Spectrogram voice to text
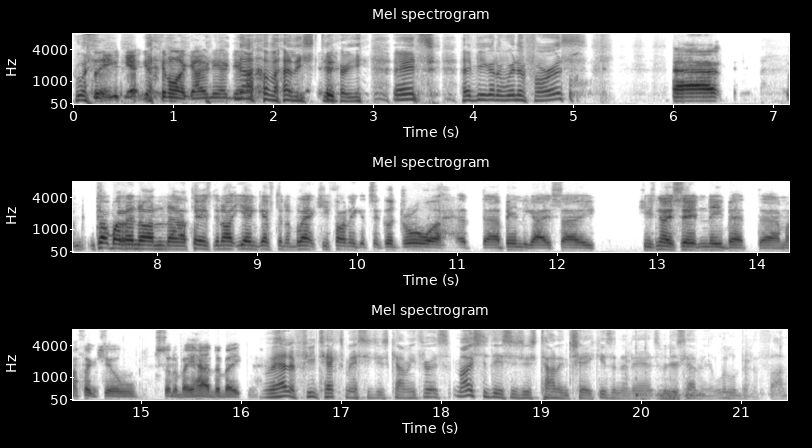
what, See, yeah, can I go now? Gareth? No, I'm only staring. Ants, have you got a winner for us? Uh, got one in on uh, Thursday night. Young Gifted and Black. She finally gets a good draw at uh, Bendigo, so she's no certainty, but um, I think she'll sort of be hard to beat. We had a few text messages coming through. It's, most of this is just tongue in cheek, isn't it, Ants? We're just having a little bit of fun.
